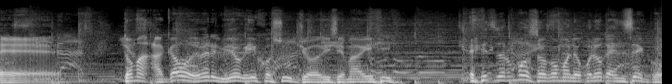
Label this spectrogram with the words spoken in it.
Eh, toma, acabo de ver el video que dijo Sucho, dice Maggie. Es hermoso cómo lo coloca en seco.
